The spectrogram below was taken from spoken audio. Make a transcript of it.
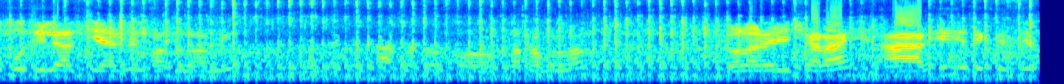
উপজেলার চেয়ারম্যান বাদল আমি। তার সাথেও কথা বললাম ডলারের ইশারায়। আর এই যে দেখতেছেন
